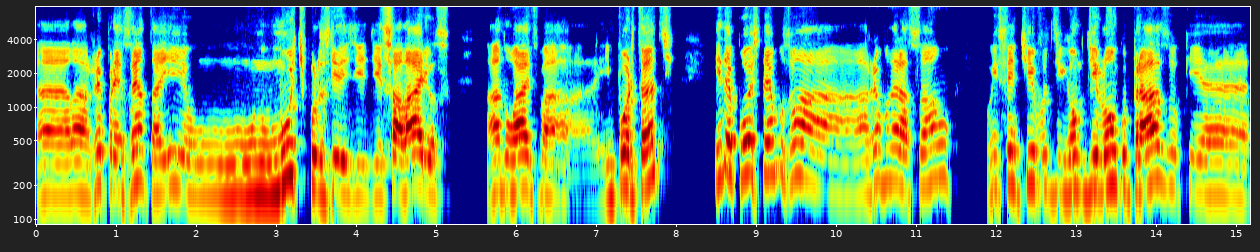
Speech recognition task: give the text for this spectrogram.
ela representa aí um, um múltiplos de, de, de salários anuais importante. E depois temos uma remuneração, o um incentivo, de longo prazo, que é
